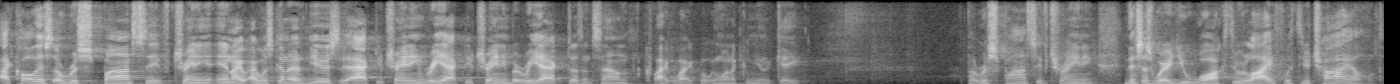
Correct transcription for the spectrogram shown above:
i call this a responsive training. And I, I was going to use active training, reactive training, but react doesn't sound quite like what we want to communicate but responsive training. This is where you walk through life with your child.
